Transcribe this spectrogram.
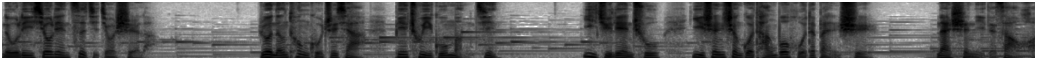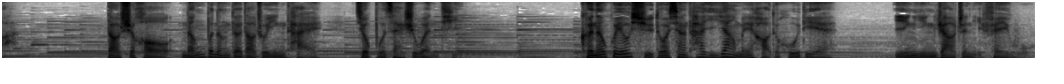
努力修炼自己就是了。若能痛苦之下憋出一股猛劲，一举练出一身胜过唐伯虎的本事，那是你的造化。到时候能不能得到祝英台，就不再是问题。可能会有许多像它一样美好的蝴蝶，盈盈绕着你飞舞。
